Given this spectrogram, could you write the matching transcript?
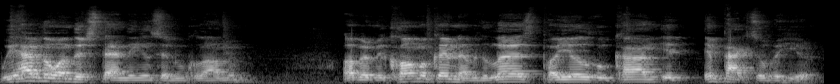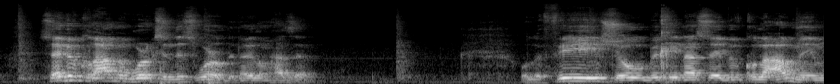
We have no understanding in Soivim Kalamim. Aber Mikom nevertheless, Payil who can, it impacts over here. Seviv Kol works in this world, in Olam Hazeh. ולפי שהוא בחינה סבב כל העלמים,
